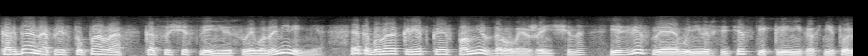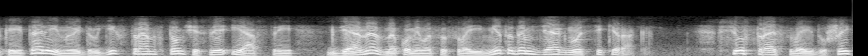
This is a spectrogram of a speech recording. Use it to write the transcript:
Когда она приступала к осуществлению своего намерения, это была крепкая, вполне здоровая женщина, известная в университетских клиниках не только Италии, но и других стран, в том числе и Австрии, где она знакомилась со своим методом диагностики рака. Всю страсть своей души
